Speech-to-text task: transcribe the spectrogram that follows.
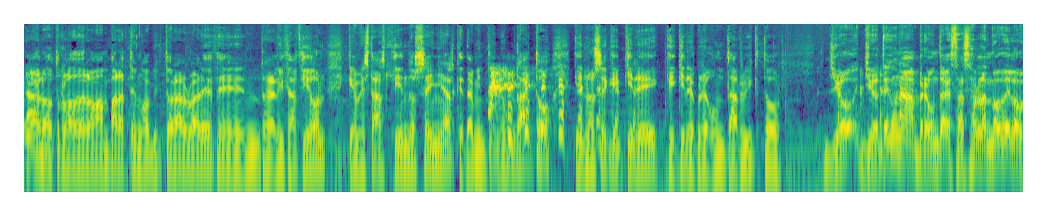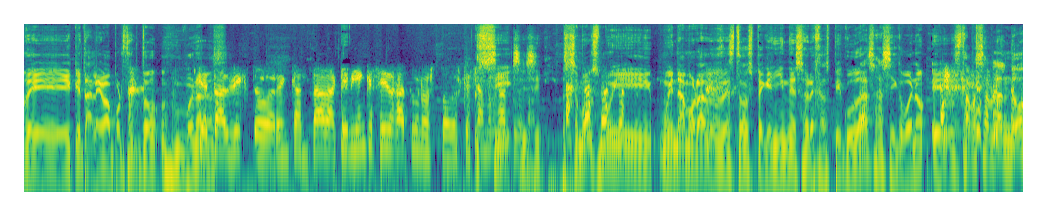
Al otro lado de la mampara tengo a Víctor Álvarez en realización, que me está haciendo señas, que también tiene un gato, que no sé qué quiere, qué quiere preguntar, Víctor. Yo, yo tengo una pregunta que estás hablando de lo de. ¿Qué tal, Eva, por cierto? ¿Qué tal, Víctor? Encantada. Qué bien que seáis gatunos todos, que seamos sí, Sí, sí, Somos muy, muy enamorados de estos pequeñines orejas picudas, así que bueno, eh, estabas hablando.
